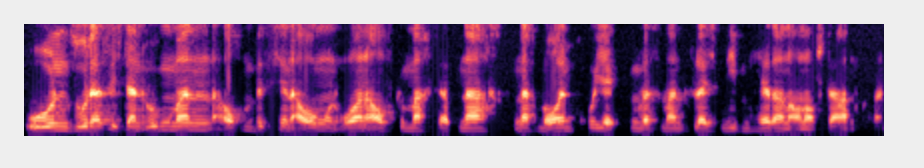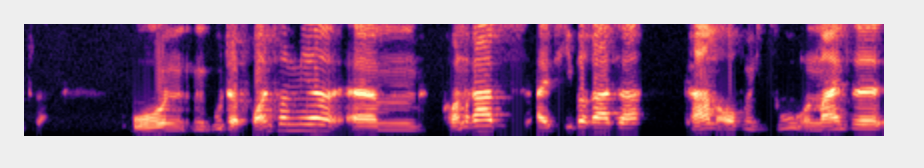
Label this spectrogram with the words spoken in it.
Und so, dass ich dann irgendwann auch ein bisschen Augen und Ohren aufgemacht habe nach, nach neuen Projekten, was man vielleicht nebenher dann auch noch starten könnte. Und ein guter Freund von mir, ähm, Konrad, IT-Berater, kam auf mich zu und meinte,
